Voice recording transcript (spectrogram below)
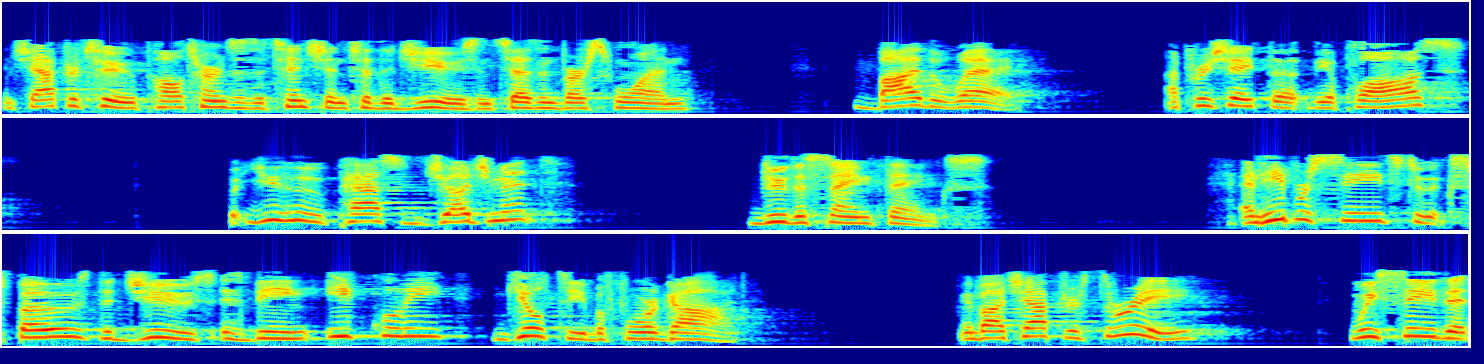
In chapter 2, Paul turns his attention to the Jews and says in verse 1, By the way, I appreciate the, the applause, but you who pass judgment do the same things. And he proceeds to expose the Jews as being equally guilty before God. And by chapter 3, we see that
